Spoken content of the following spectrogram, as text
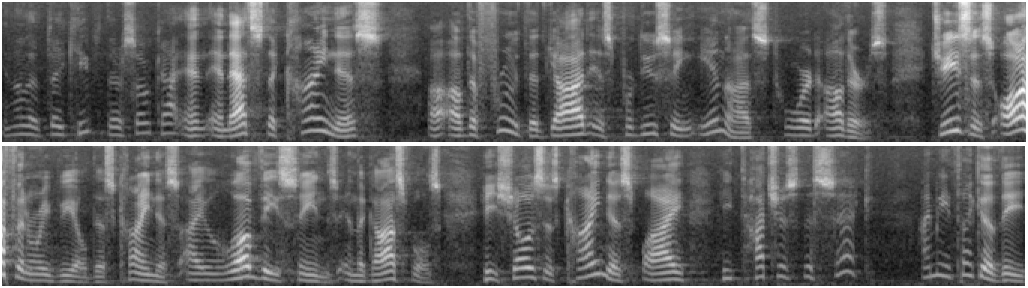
You know, that they keep, they're so kind. And, and that's the kindness uh, of the fruit that God is producing in us toward others. Jesus often revealed this kindness. I love these scenes in the Gospels. He shows his kindness by he touches the sick. I mean, think of the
